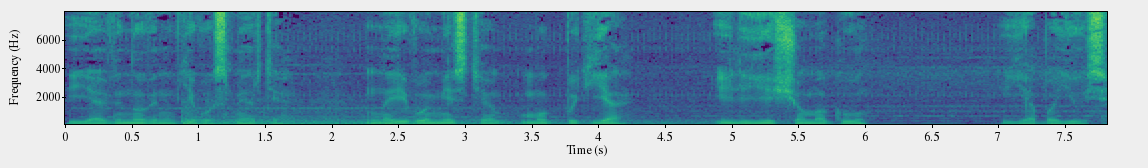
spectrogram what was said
Я виновен в его смерти. На его месте мог быть я. Или еще могу. Я боюсь.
